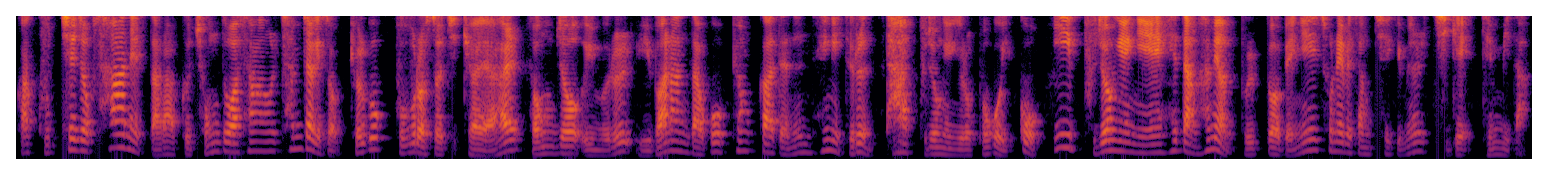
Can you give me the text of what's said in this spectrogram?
각 구체적 사안에 따라 그 정도와 상황을 참작해서 결국 부부로서 지켜야 할 경조 의무를 위반한다고 평가되는 행위들은 다 부정행위로 보고 있고 이 부정행위에 해당하면 불법행위 손해배상 책임을 지게 됩니다.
